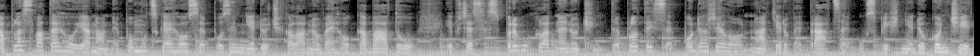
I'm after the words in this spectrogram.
Kaple svatého Jana Nepomuckého se po zimě dočkala nového kabátu. I přes zprvu chladné noční teploty se podařilo nátěrové práce úspěšně dokončit.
